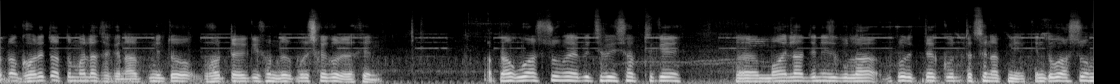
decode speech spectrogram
আপনার ঘরে তো এত ময়লা থাকে না, আপনি তো ঘরটাকে কি সুন্দর পরিষ্কার করে রাখেন? আপনার ওয়াশরুমে পৃথিবীর সব থেকে ময়লা জিনিসগুলা পরিত্যাগ করতেছেন আপনি, কিন্তু ওয়াশরুম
